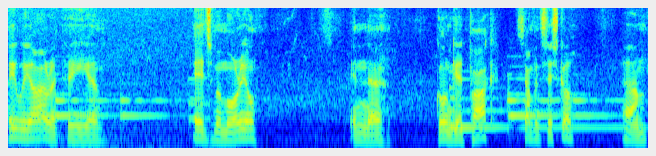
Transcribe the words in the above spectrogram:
Here we are at the um, AIDS Memorial in uh, Golden Gate Park, San Francisco. Um,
